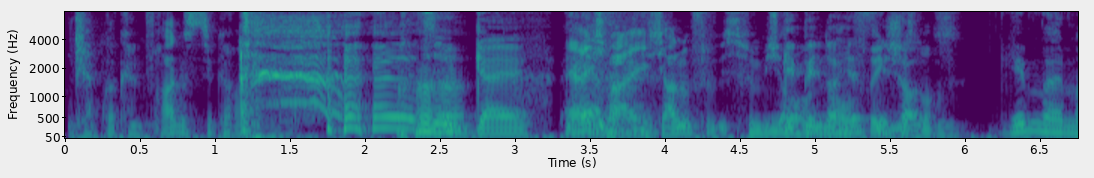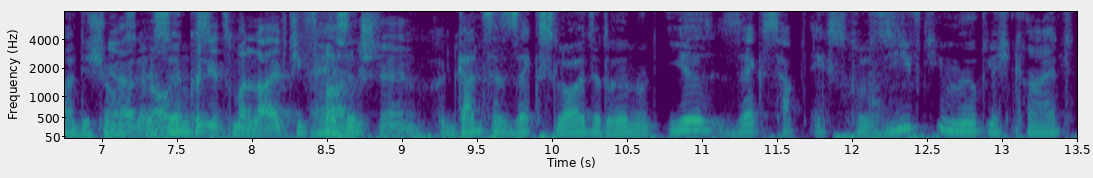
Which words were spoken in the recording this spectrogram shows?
Ich habe gar keinen Fragesticker. so geil. Ja, ich war eigentlich alle, ist für mich Gib auch doch jetzt die Chance. Geben wir mal die Chance. Ja, genau. sind, wir können jetzt mal live die Fragen stellen. Ganze sechs Leute drin und ihr sechs habt exklusiv die Möglichkeit,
